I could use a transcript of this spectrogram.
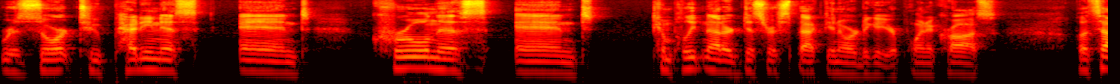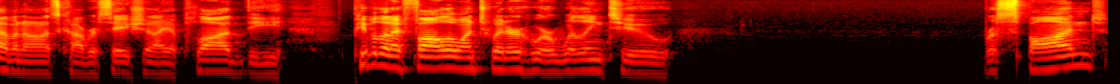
resort to pettiness and cruelness and complete and utter disrespect in order to get your point across. Let's have an honest conversation. I applaud the people that I follow on Twitter who are willing to respond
